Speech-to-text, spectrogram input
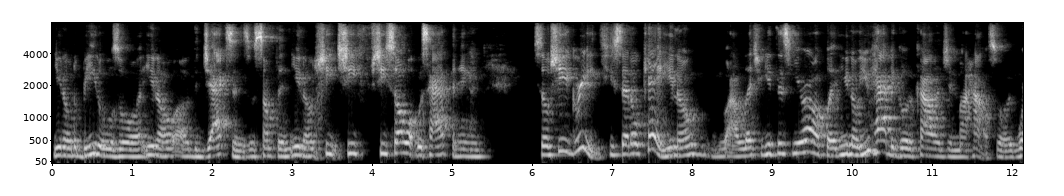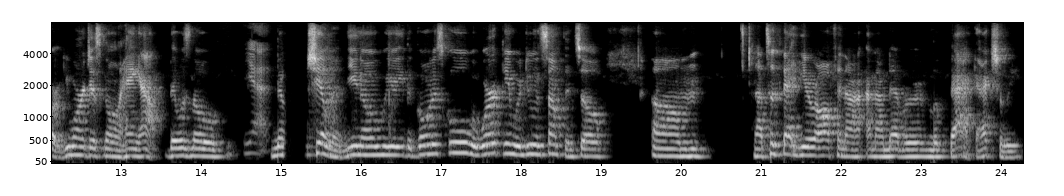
you know, the Beatles, or you know, uh, the Jacksons, or something. You know, she she she saw what was happening, and so she agreed. She said, "Okay, you know, I'll let you get this year off, but you know, you had to go to college in my house or at work. You weren't just going to hang out. There was no yeah no chilling. You know, we we're either going to school, we're working, we're doing something. So." um I took that year off and I, and I never looked back, actually.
